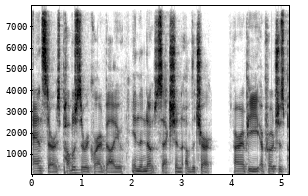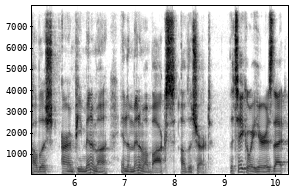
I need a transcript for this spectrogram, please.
and STARS publish the required value in the notes section of the chart. RNP approaches publish RNP minima in the minima box of the chart. The takeaway here is that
